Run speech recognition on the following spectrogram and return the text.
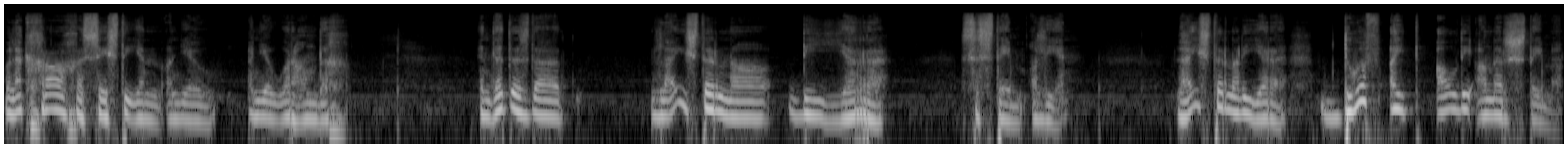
wil ek graag 'n 6ste een aan jou in jou oorhandig. En dit is dat luister na die Here se stem alleen. Luister na die Here, doof uit al die ander stemme,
